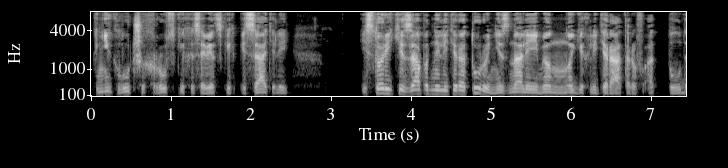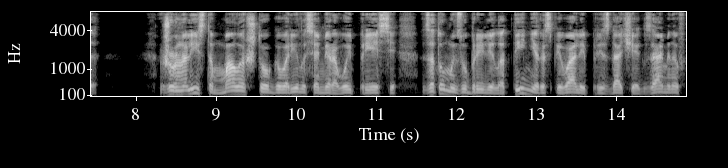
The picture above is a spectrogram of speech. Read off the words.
книг лучших русских и советских писателей. Историки западной литературы не знали имен многих литераторов оттуда. Журналистам мало что говорилось о мировой прессе, зато мы зубрили латынь и распевали при сдаче экзаменов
